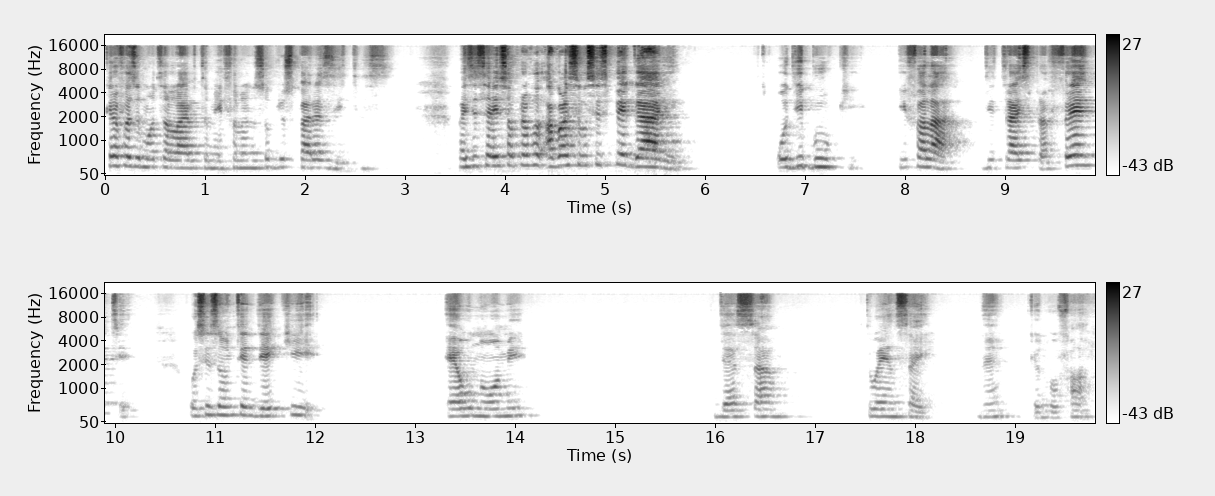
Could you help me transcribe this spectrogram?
Quero fazer uma outra live também falando sobre os parasitas. Mas isso aí só para agora se vocês pegarem o de book e falar de trás para frente, vocês vão entender que é o nome dessa doença aí, né? Que eu não vou falar.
